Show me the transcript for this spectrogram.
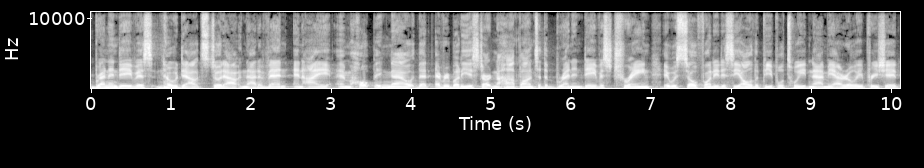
Brennen Davis, no doubt, stood out in that event. And I am hoping now that everybody is starting to hop onto the Brennen Davis train. It was so funny to see all the people tweeting at me. I really appreciate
